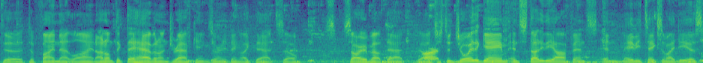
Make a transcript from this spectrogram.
to, to find that line. I don't think they have it on DraftKings or anything like that. So s- sorry about that. Uh, right. Just enjoy the game and study the offense and maybe take some ideas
